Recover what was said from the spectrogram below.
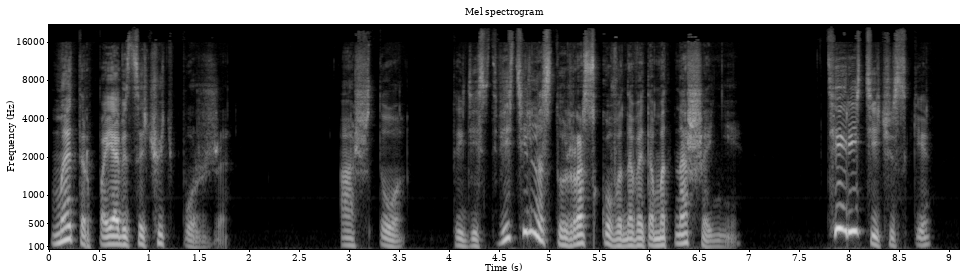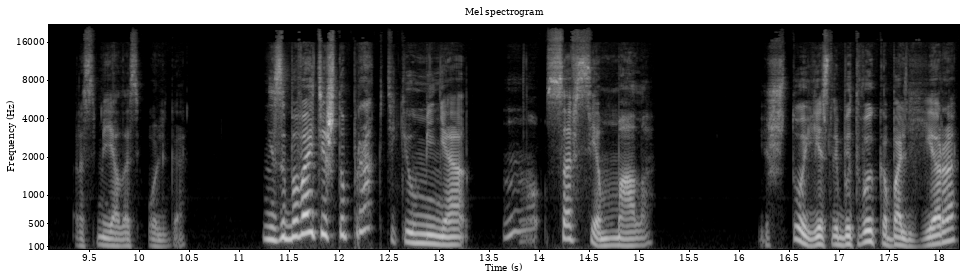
Мэтр появится чуть позже. — А что, ты действительно столь раскована в этом отношении? — Теоретически, — рассмеялась Ольга. — Не забывайте, что практики у меня, ну, совсем мало. И что, если бы твой кабальера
